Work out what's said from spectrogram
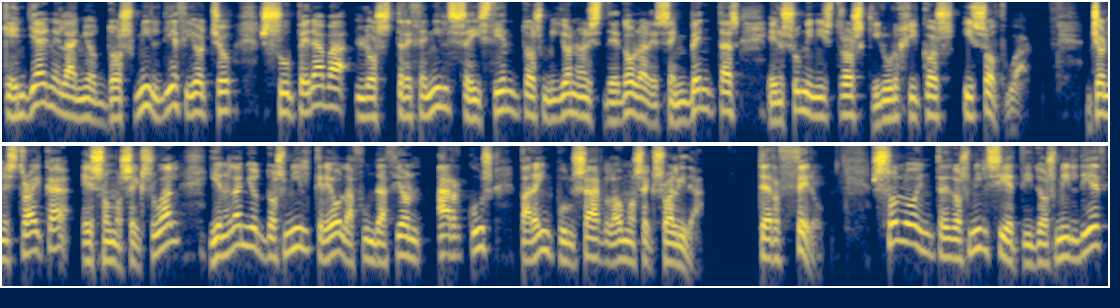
que ya en el año 2018 superaba los 13.600 millones de dólares en ventas en suministros quirúrgicos y software. John Stryker es homosexual y en el año 2000 creó la fundación Arcus para impulsar la homosexualidad. Tercero, Solo entre 2007 y 2010,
